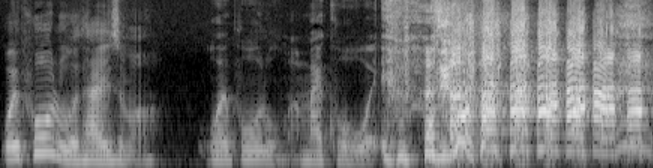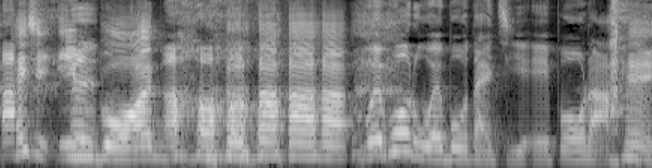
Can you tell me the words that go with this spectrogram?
微波炉它是什么？微波炉嘛，microwave，还是音波？微波炉微波代机 A 波啦，嘿，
